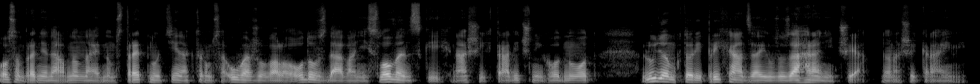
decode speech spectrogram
Bol som prednedávnom na jednom stretnutí, na ktorom sa uvažovalo o odovzdávaní slovenských, našich tradičných hodnôt ľuďom, ktorí prichádzajú zo zahraničia do našej krajiny.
